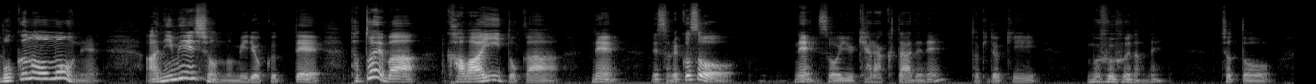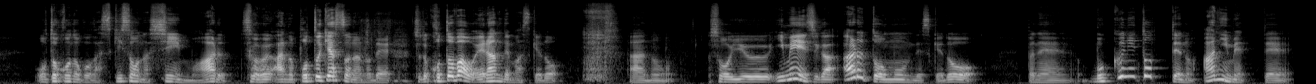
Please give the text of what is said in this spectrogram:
僕の思うね、アニメーションの魅力って例えば可愛いとかね、でそれこそね、そういうキャラクターでね、時々無夫婦なね、ちょっと男の子が好きそうなシーンもある。すごい、あの、ポッドキャストなので、ちょっと言葉を選んでますけど、あの、そういうイメージがあると思うんですけど、やっぱね、僕にとってのアニメって、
